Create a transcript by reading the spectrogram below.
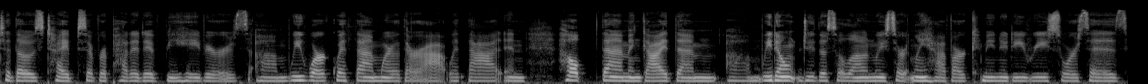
to those types of repetitive behaviors. Um, we work with them where they're at with that and help them and guide them. Um, we don't do this alone. We certainly have our community resources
